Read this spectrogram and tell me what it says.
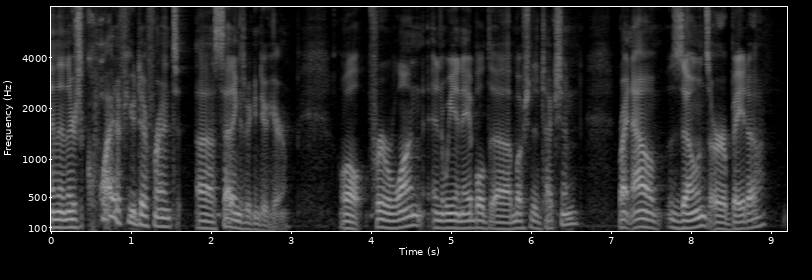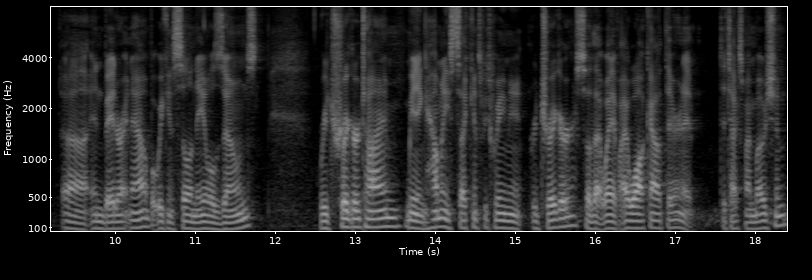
And then there's quite a few different uh, settings we can do here. Well, for one, and we enabled uh, motion detection. Right now, zones are beta, uh, in beta right now, but we can still enable zones. Retrigger time, meaning how many seconds between retrigger. So that way, if I walk out there and it detects my motion,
